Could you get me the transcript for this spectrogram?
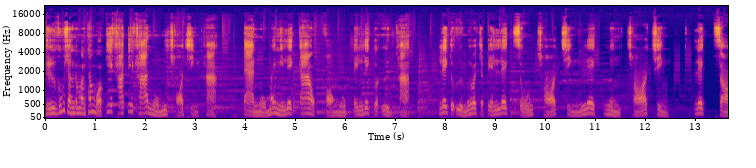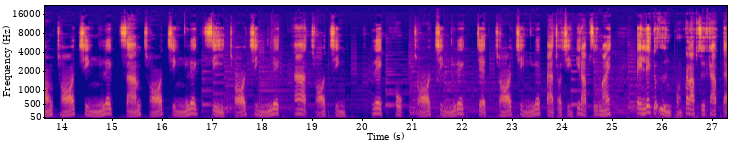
หรือคุณผู้ชมบางท่านบอกพี่คะพี่คะหนูมีชอชิงค่ะ แต่หนูไม่มีเลข 9 ของหนูเป็นเลขตัวอื่นค่ะ เลขตัวอื่นไม่ว่าจะเป็นเลข0ชอชิงเลข1ชอชิง เลข2ชอชิง เลข3ชอชิง เลข4ชอชิง เลข5ชอชิง เลข6ชอชิง เลข7ชอชิง เลข8ชอชิงพี่รับซื้อไหมเป็นเลขตัวอื่น ผมก็รับซื้อครับ แต่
